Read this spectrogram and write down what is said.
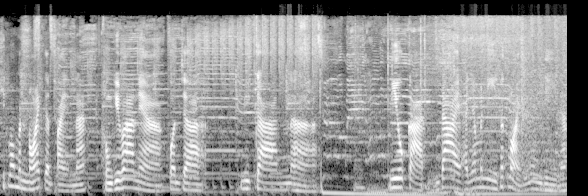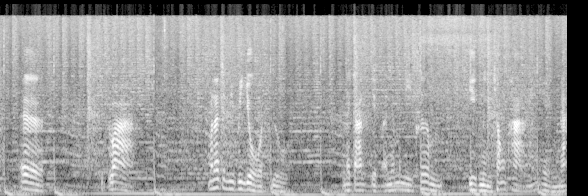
คิดว่ามันน้อยเกินไปนะ ผมคิดว่าเนี่ยควรจะมีการมีโอกาสได้อัญมณีสักหน่อยก็ยังดีนะ เออ คิดว่า มันน่าจะมีประโยชน์อยู่ ในการเก็บอัญมณีเพิ่มอีกหนึ่งช่องทางนั่นเองนะ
